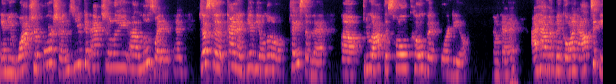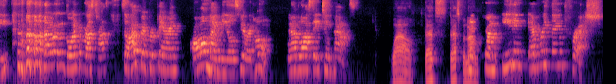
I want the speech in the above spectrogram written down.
and you watch your portions, you can actually uh, lose weight. And, and, just to kind of give you a little taste of that, uh, throughout this whole COVID ordeal, okay, I haven't been going out to eat. I haven't been going to restaurants. So I've been preparing all my meals here at home, and I've lost 18 pounds. Wow, that's that's phenomenal. And from eating everything fresh,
